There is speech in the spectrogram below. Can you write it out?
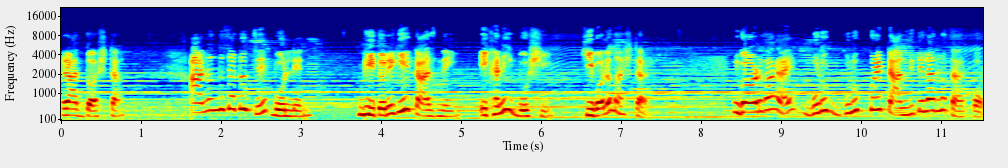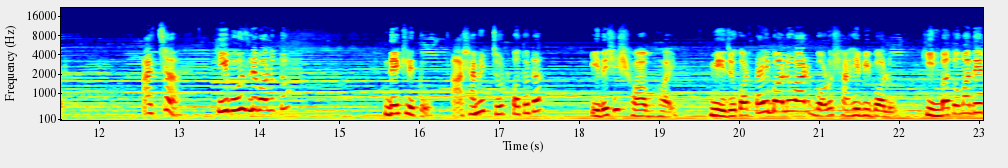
রাত দশটা। আনন্দ চাটুর্যে বললেন, ভিতরে গিয়ে কাজ নেই, এখানেই বসি। কি বলো, মাস্টার? গড়গড়ায় গুরুপ গুরুপ করে টান দিতে লাগল তারপর। আচ্ছা কি বুঝলে বলো তো? দেখলে তো, আসামির চোট কতটা? এদেশে সব হয়। মেজকর্তাই বলো আর বড় সাহেবই বলো, কিংবা তোমাদের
